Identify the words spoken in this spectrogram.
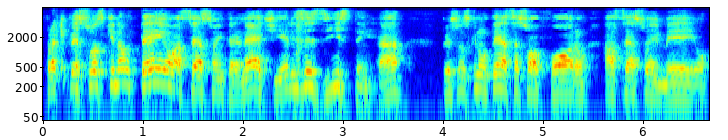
para que pessoas que não tenham acesso à internet, e eles existem, tá? Pessoas que não têm acesso ao fórum, acesso ao e-mail,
